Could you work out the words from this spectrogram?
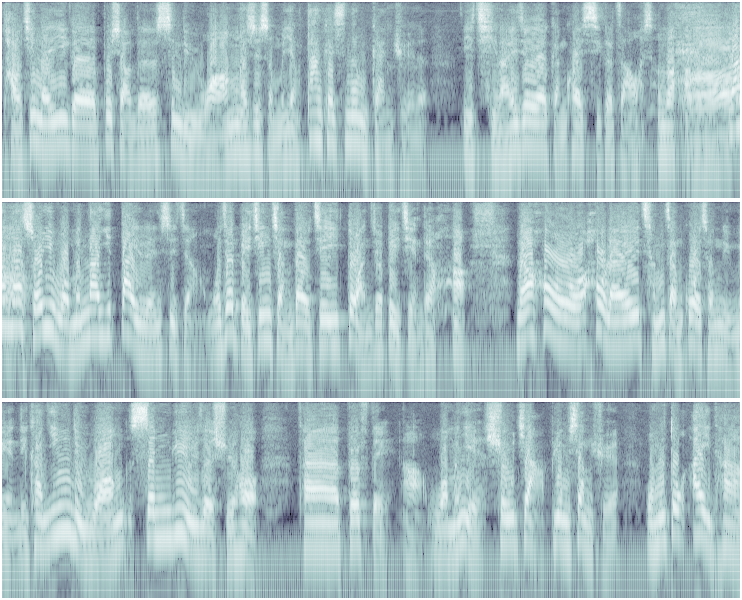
跑进来一个不晓得是女王还是什么样，大概是那种感觉的。你起来就要赶快洗个澡，什么？哦那那所以我们那一代人是这样。我在北京讲到这一段就被剪掉哈，然后后来成长过程里面，你看英女王生育的时候，她 birthday 啊，我们也休假不用上学，我们都爱他，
